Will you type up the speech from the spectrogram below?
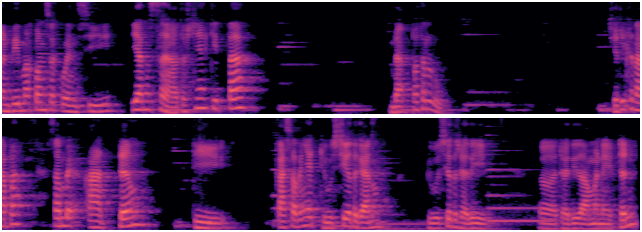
menerima konsekuensi yang seharusnya kita nggak perlu. Jadi kenapa sampai Adam di kasarnya diusir kan, diusir dari eh, dari Taman Eden?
